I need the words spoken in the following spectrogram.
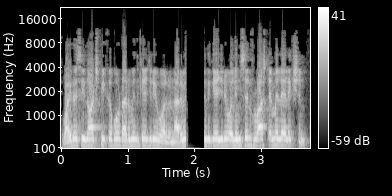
Why does he not speak about Arvind Kejriwal when Arvind Kejriwal himself lost MLA election?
